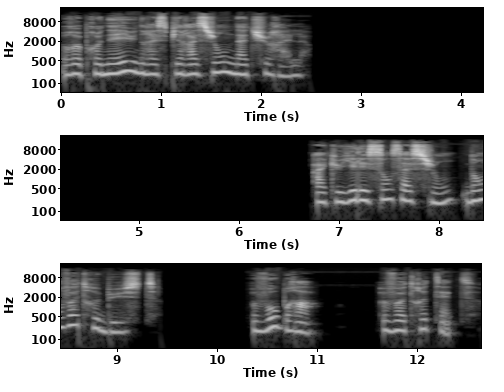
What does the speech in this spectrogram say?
Reprenez une respiration naturelle. Accueillez les sensations dans votre buste, vos bras, votre tête.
